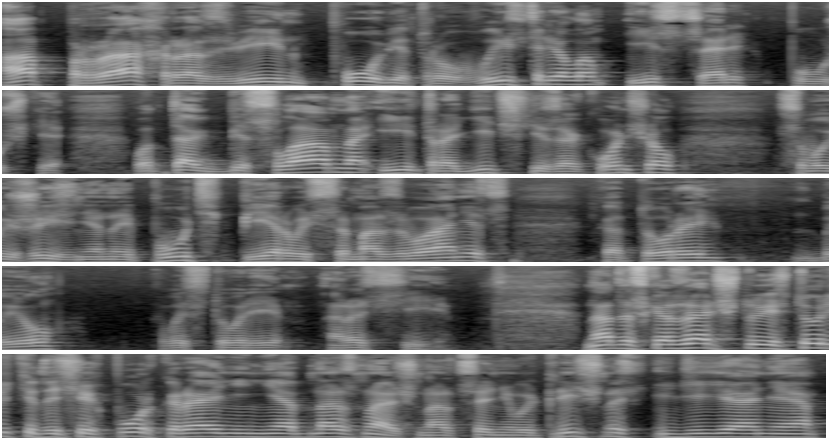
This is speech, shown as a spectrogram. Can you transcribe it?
а прах развеян по ветру выстрелом из царь-пушки. Вот так бесславно и трагически закончил свой жизненный путь первый самозванец, который был в истории России. Надо сказать, что историки до сих пор крайне неоднозначно оценивают личность и деяния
